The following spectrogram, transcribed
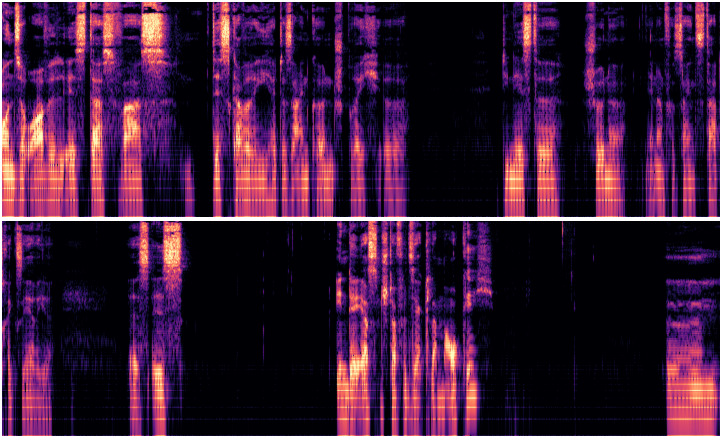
und The Orville ist das, was Discovery hätte sein können, sprich äh, die nächste schöne, in Anführungszeichen, Star Trek-Serie. Es ist in der ersten Staffel sehr klamaukig, ähm,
